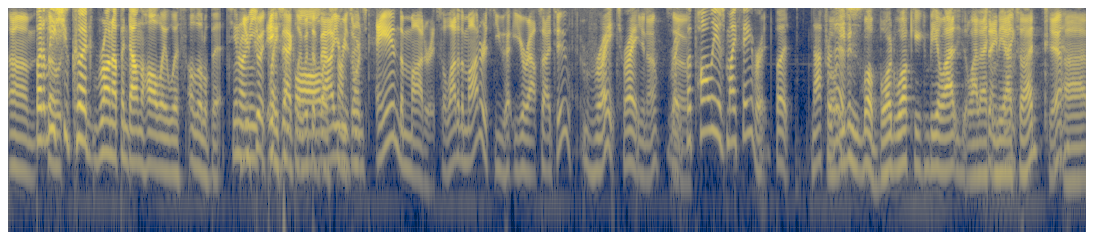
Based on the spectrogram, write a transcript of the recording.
Um, But at so least you could run up and down the hallway with a little bit. You know what I mean? you could play some exactly with the value resorts and the moderates. A lot of the moderates, you you're outside too. Right, right. You know, right. But Poly is my favorite, but not for well, this. even well, boardwalk you can be a lot. A lot of that Same can be thing. outside. Yeah. Uh,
